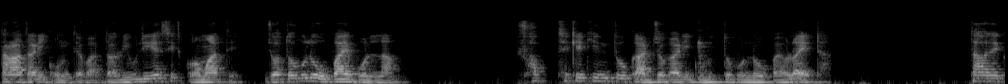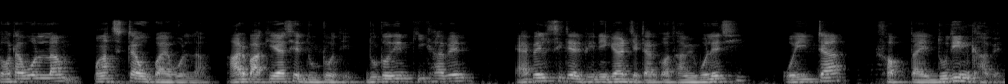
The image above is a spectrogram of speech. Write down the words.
তাড়াতাড়ি কমতে পারত আর ইউরিক অ্যাসিড কমাতে যতগুলো উপায় বললাম সব থেকে কিন্তু কার্যকারী গুরুত্বপূর্ণ উপায় হলো এটা। তাহলে কটা বললাম? পাঁচটা উপায় বললাম। আর বাকি আছে দুটো দিন। দুটো দিন কি খাবেন? অ্যাপেল সিডের ভিনিগার যেটার কথা আমি বলেছি, ওইটা সপ্তাহে দুদিন খাবেন।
